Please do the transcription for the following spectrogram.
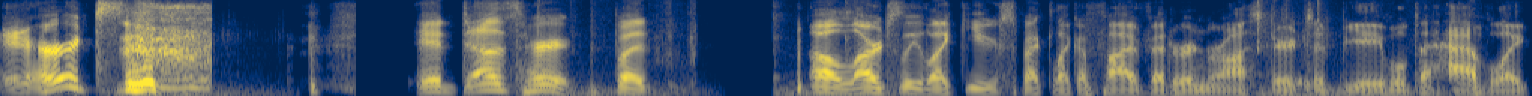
it hurts. it does hurt, but oh, largely like you expect like a five veteran roster to be able to have like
